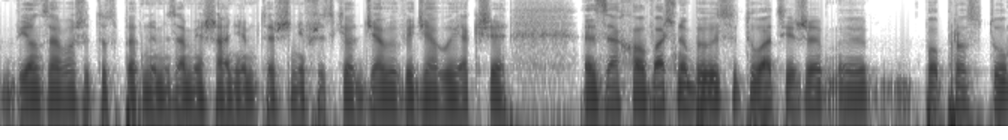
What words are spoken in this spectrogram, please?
Wiązało się to z pewnym zamieszaniem, też nie wszystkie oddziały wiedziały, jak się zachować. No, były sytuacje, że po prostu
